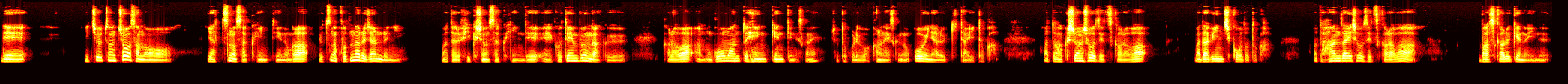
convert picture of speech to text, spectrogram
で、一応その調査の8つの作品っていうのが4つの異なるジャンルにわたるフィクション作品で、えー、古典文学からは、傲慢と偏見っていうんですかね。ちょっとこれわからないですけど、大いなる期待とか、あとアクション小説からは、まあ、ダヴィンチコードとか、あと犯罪小説からは、バスカル家の犬、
